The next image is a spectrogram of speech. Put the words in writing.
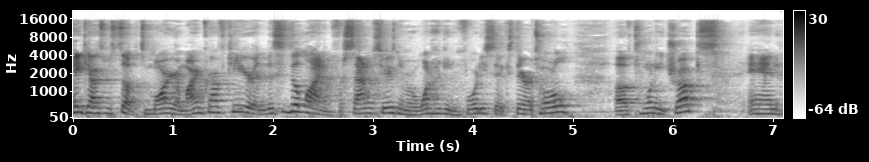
Hey guys, what's up? It's Mario Minecraft here, and this is the lineup for Sign Up Series number 146. There are a total of 20 trucks, and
